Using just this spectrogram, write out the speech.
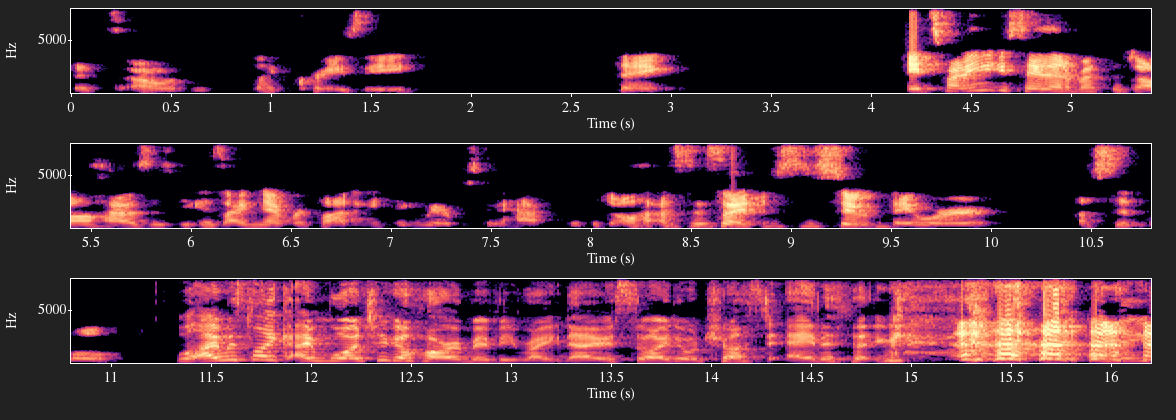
its own, like, crazy thing. It's funny that you say that about the dollhouses because I never thought anything weird was going to happen with the dollhouses. I just assumed they were a symbol. Well, I was like, I'm watching a horror movie right now, so I don't trust anything. and they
